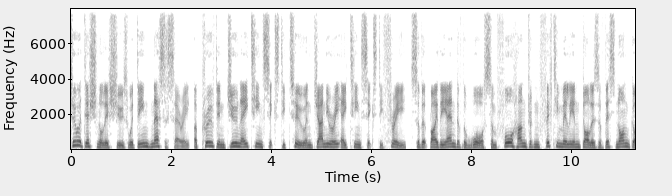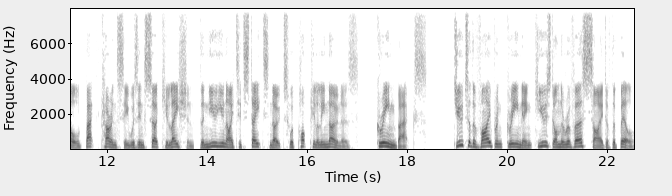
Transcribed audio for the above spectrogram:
Two additional issues were deemed necessary, approved in June 1862 and January 1863, so that by the end of the war some $450 million of this non-gold-backed currency was in circulation. The new United States notes were popularly known as greenbacks, due to the vibrant green ink used on the reverse side of the bill.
